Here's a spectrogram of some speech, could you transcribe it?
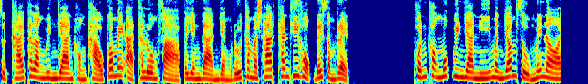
สุดท้ายพลังวิญญาณของเขาก็ไม่อาจทะลวงฝ่าไปยังด่านอย่างรู้ธรรมชาติขั้นที่ 6 ได้สำเร็จ ผลของมุกวิญญาณนี้มันย่อมสูงไม่น้อย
